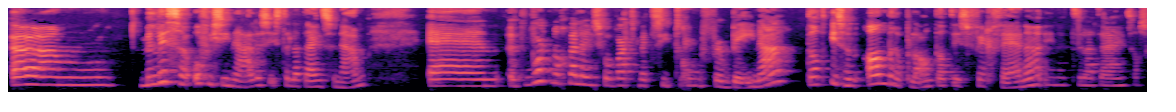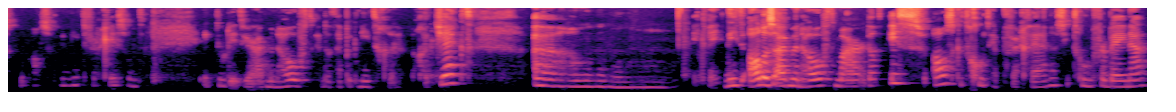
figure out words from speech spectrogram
Um, Melissa officinalis is de Latijnse naam. En het wordt nog wel eens verward met citroen verbena. Dat is een andere plant. Dat is vervene in het Latijns, als ik, als ik me niet vergis. Want ik doe dit weer uit mijn hoofd en dat heb ik niet ge gecheckt. Um, ik weet niet alles uit mijn hoofd, maar dat is, als ik het goed heb, vervene, citroen verbena.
